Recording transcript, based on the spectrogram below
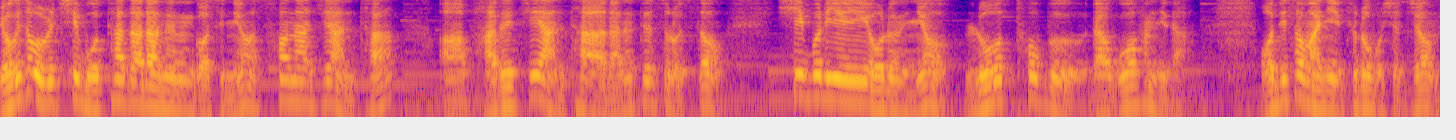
여기서 옳지 못하다라는 것은요. 선하지 않다, 아, 바르지 않다라는 뜻으로서 히브리어로는요. 로토브라고 합니다. 어디서 많이 들어보셨죠?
